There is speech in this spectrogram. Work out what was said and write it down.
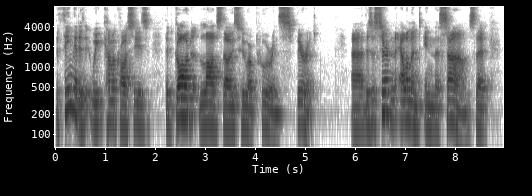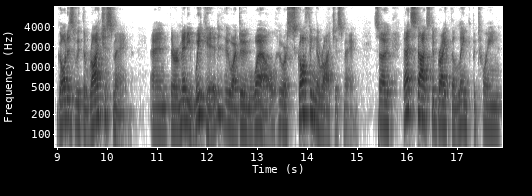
the thing that we come across is that God loves those who are poor in spirit. Uh, there's a certain element in the Psalms that God is with the righteous man, and there are many wicked who are doing well who are scoffing the righteous man. So that starts to break the link between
